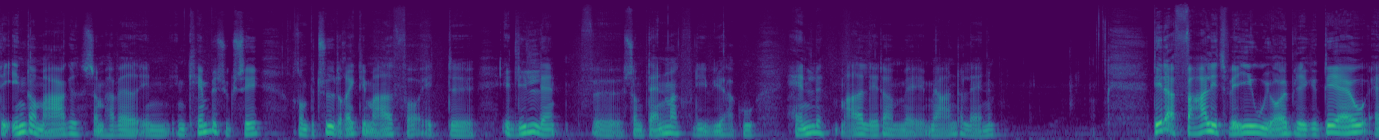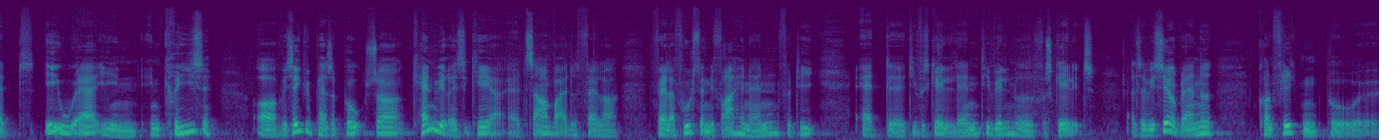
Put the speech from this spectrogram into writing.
det indre marked, som har været en, en kæmpe succes, og som betyder rigtig meget for et, øh, et lille land øh, som Danmark, fordi vi har kunne handle meget lettere med, med andre lande. Det, der er farligt ved EU i øjeblikket, det er jo, at EU er i en, en krise, og hvis ikke vi passer på, så kan vi risikere, at samarbejdet falder, falder fuldstændig fra hinanden, fordi at øh, de forskellige lande, de vil noget forskelligt. Altså vi ser jo blandt andet konflikten på øh,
